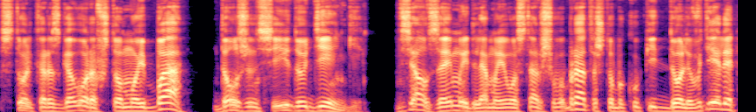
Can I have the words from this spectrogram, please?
столько разговоров, что мой ба должен Сииду деньги. Взял займы для моего старшего брата, чтобы купить долю в деле,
